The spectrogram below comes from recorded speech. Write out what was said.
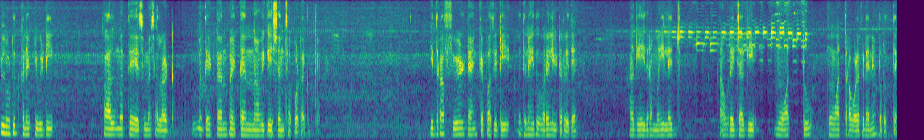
ಬ್ಲೂಟೂತ್ ಕನೆಕ್ಟಿವಿಟಿ ಕಾಲ್ ಮತ್ತು ಎಸ್ ಎಂ ಎಸ್ ಅಲರ್ಟ್ ಮತ್ತು turn by turn navigation support ಆಗುತ್ತೆ. ಇದರ ಫ್ಯೂಯಲ್ ಟ್ಯಾಂಕ್ ಕೆಪಾಸಿಟಿ ಹದಿನೈದೂವರೆ ಲೀಟರ್ ಇದೆ. ಹಾಗೆ ಇದರ ಮೈಲೇಜ್ ಅವರೇಜ್ ಆಗಿ ಮೂವತ್ತು, ಮೂವತ್ತರ ಒಳಗಡೆನೆ ಬರುತ್ತೆ.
